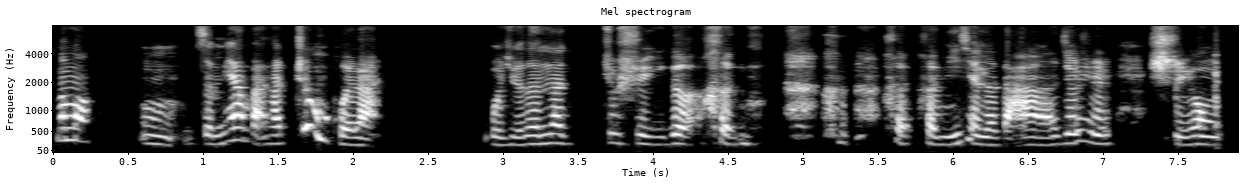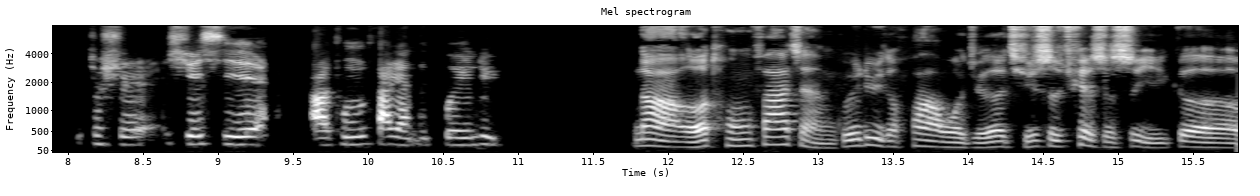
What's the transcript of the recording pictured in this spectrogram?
那么，嗯，怎么样把它正回来？我觉得那就是一个很很很明显的答案了，就是使用就是学习儿童发展的规律。那儿童发展规律的话，我觉得其实确实是一个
